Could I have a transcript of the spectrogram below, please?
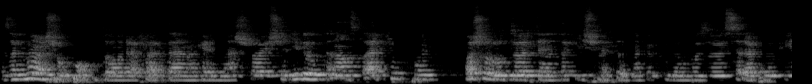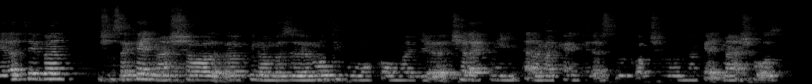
ezek nagyon sok ponton reflektálnak egymásra, és egy idő után azt látjuk, hogy hasonló történetek ismétlődnek a különböző szereplők életében, és ezek egymással különböző motivumokon vagy cselekmény elemeken keresztül kapcsolódnak egymáshoz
